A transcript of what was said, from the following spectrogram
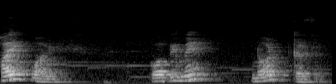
फाइव पॉइंट्स कॉपी में नोट कर सकते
